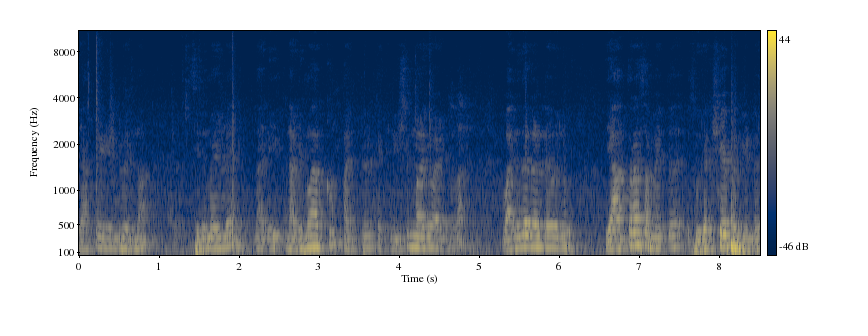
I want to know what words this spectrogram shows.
യാത്ര ചെയ്യേണ്ടി വരുന്ന സിനിമയിലെ നടി നടിമാർക്കും മറ്റ് ടെക്നീഷ്യന്മാരുമായിട്ടുള്ള വനിതകളുടെ ഒരു യാത്രാ സമയത്ത് സുരക്ഷയെ പറ്റിയിട്ട്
